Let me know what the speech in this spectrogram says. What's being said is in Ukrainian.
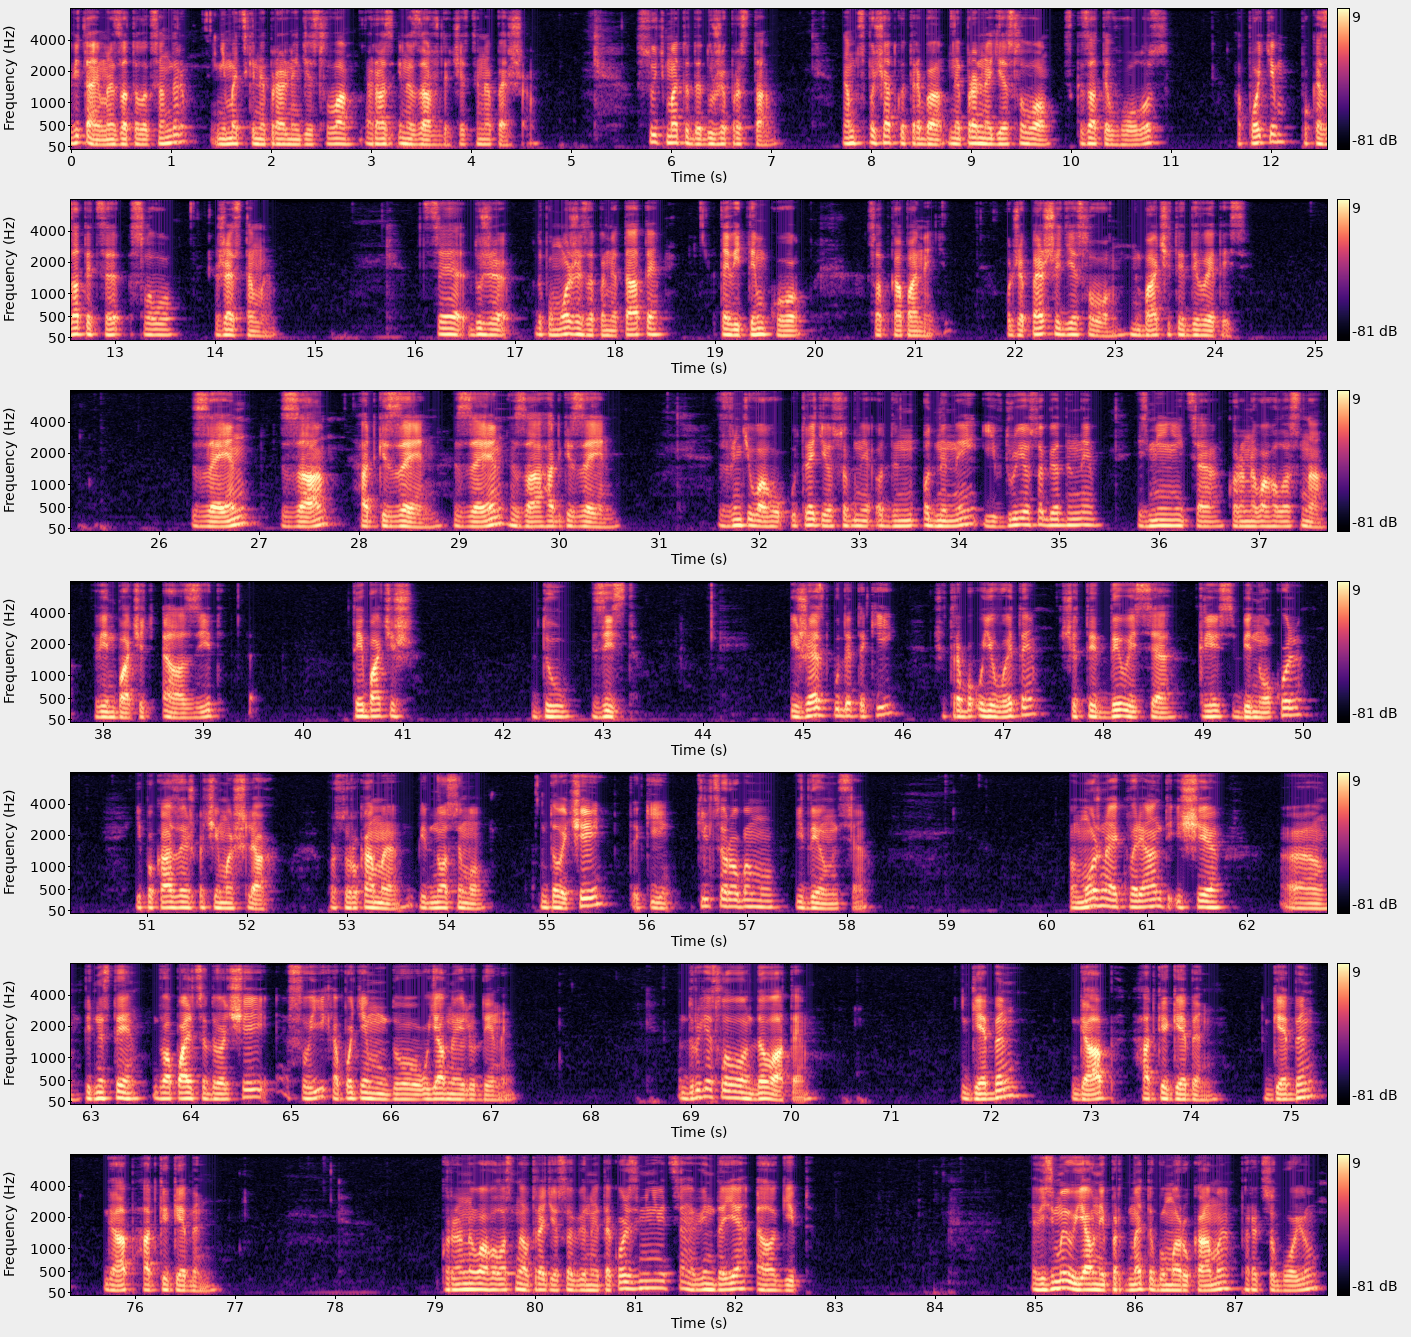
Вітаю, мене звати Олександр. Німецькі неправильні дієслова раз і назавжди, частина перша. Суть методу дуже проста. Нам спочатку треба неправильне дієслово сказати вголос, а потім показати це слово жестами. Це дуже допоможе запам'ятати та від тим, кого слабка пам'ять. Отже, перше дієслово бачити, дивитись. Sehen, за, hat gesehen. Sehen, за, hat gesehen. Зверніть увагу, у третій особі однини і в другій особі однини змінюється коронова голосна. Він бачить er sieht, ти бачиш du siehst. І жест буде такий, що треба уявити, що ти дивишся крізь бінокль і показуєш очима шлях. Просто руками підносимо до очей, такі кільця робимо і дивимося. Можна, як варіант, іще е, піднести два пальці до очей своїх, а потім до уявної людини. Друге слово давати. Geben, gab, hat gegeben. Geben, gab, hat gegeben. Коронова голосна в третій особі не також змінюється. Він дає er gibt. Візьми уявний предмет обома руками перед собою.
